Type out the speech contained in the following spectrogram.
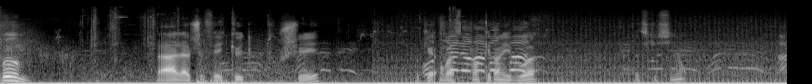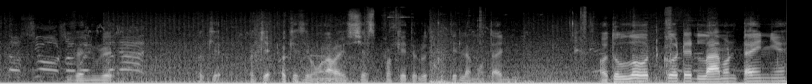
Boum Là, là, je fais que toucher. Ok, on va se planquer dans les bois. Parce que sinon, il va nous le... Ok, ok, ok, c'est bon, on a réussi à se planquer de l'autre côté de la montagne. Oh, de l'autre côté de la montagne.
